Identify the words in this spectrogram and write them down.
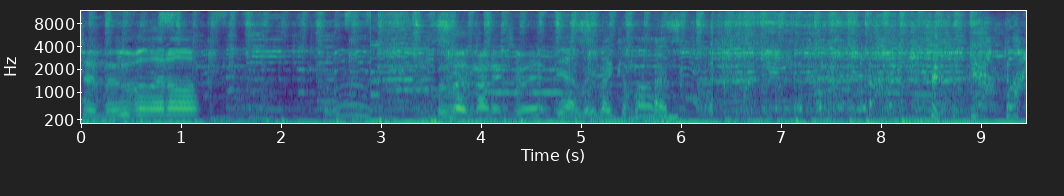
to move a little, Lula's not into it. yeah, Lula, come on.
